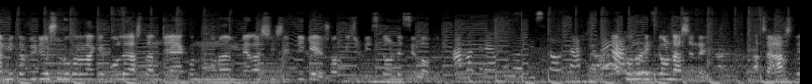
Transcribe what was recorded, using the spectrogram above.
আমি তো ভিডিও শুরু করার আগে বলে আসলাম যে এখন মনে হয় মেলা শেষের দিকে সবকিছু ডিসকাউন্টে সেল হবে। আমাদের এখনও ডিসকাউন্ট আসে নাই। এখনও ডিসকাউন্ট আসে নাই। আচ্ছা আসলে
